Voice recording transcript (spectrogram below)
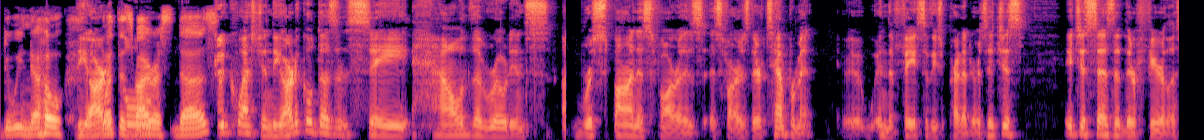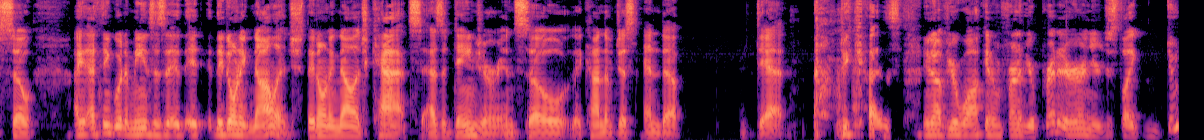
do we know the what this virus does? Good question. The article doesn't say how the rodents uh, respond as far as as far as their temperament uh, in the face of these predators. It just it just says that they're fearless. So I, I think what it means is it, it, they don't acknowledge they don't acknowledge cats as a danger, and so they kind of just end up dead. because you know if you're walking in front of your predator and you're just like doo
